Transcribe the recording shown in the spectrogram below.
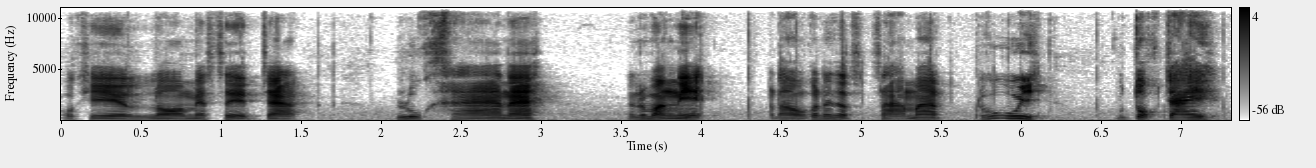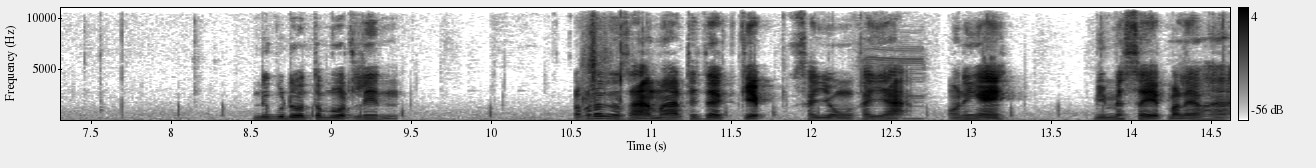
โอเครอ message จากลูกค้านะในระหว่างนี้เราก็น่าจะสามารถอุ้ยตกใจ นึกว่าโดนตำรวจเล่น เราก็น่าจะสามารถที่จะเก็บขยงขยะอ๋อนี่ไง มีเมสเซจมาแล้วฮะ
